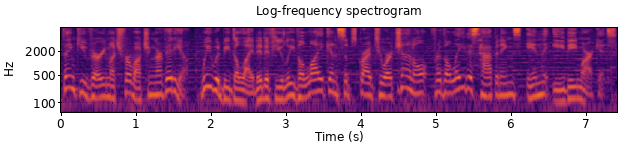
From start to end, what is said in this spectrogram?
Thank you very much for watching our video. We would be delighted if you leave a like and subscribe to our channel for the latest happenings in the EV market.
